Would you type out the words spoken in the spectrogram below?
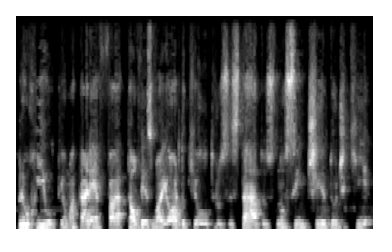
para o Rio tem uma tarefa talvez maior do que outros estados, no sentido de que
